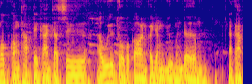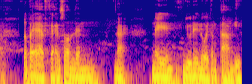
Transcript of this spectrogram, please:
งบกองทัพในการจัดซื้ออาวุธยุทโธปกรณ์ก็ยังอยู่เหมือนเดิมนะครับ แล้วไปแอบแฝงซ่อนเลน นะในอยู่ในหน่วยต่างๆอีก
